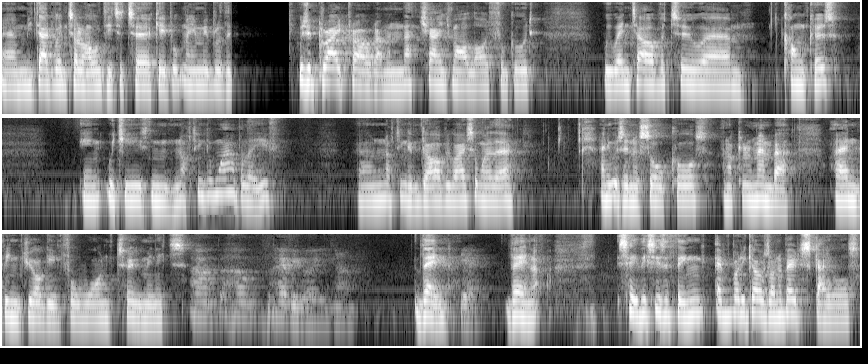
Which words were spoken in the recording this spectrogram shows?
Um, my dad went on holiday to Turkey, but me and my brother. It was a great program, and that changed my life for good. We went over to um, Conkers, in which is Nottingham Way, I believe, um, Nottingham Derby Way, somewhere there. And it was an assault course, and I can remember I hadn't been jogging for one, two minutes. How, how heavy were you now? Then, Yeah. then, see, this is the thing. Everybody goes on about scales.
